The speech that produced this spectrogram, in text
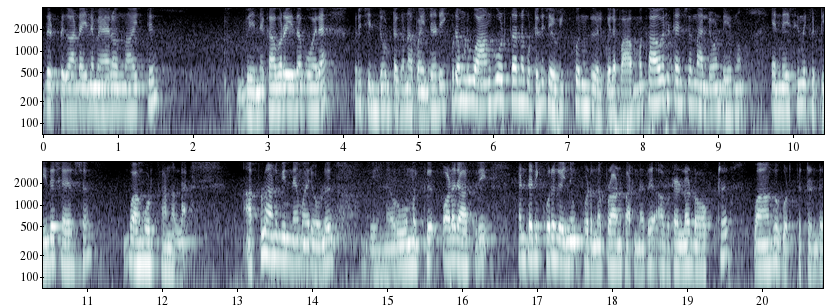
ഇത് ഇട്ടുകാണ്ട് അതിന്റെ മേലെ ഒന്നായിട്ട് പിന്നെ കവർ ചെയ്ത പോലെ ഒരു ചിഹ്നം ഇട്ടേക്കണം. അപ്പോൾ അതിന്റെ ഇടയിൽ കൂടെ നമ്മൾ വാങ്ങി കൊടുത്താൽ കുട്ടീന്റെ ചെവിക്കൊന്നും കേൾക്കില്ല അപ്പോൾ അമ്മയ്ക്ക് ആ ഒരു ടെൻഷൻ നല്ലോണ്ടായിരുന്നു. എൻ ഐ സിന്ന് കിട്ടിയതിന്റെ ശേഷം വാങ്ങി കൊടുക്കാന്നുള്ള. അപ്പോഴാണ് പിന്നെ മരോൾ പിന്നെ റൂമിക്ക് ഓളെ രാത്രി രണ്ടണിക്കൂർ കഴിഞ്ഞ് കൊടുന്നപ്പോഴാണ് പറഞ്ഞത് അവിടെയുള്ള ഡോക്ടർ വാങ്ങ് കൊടുത്തിട്ടുണ്ട്.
